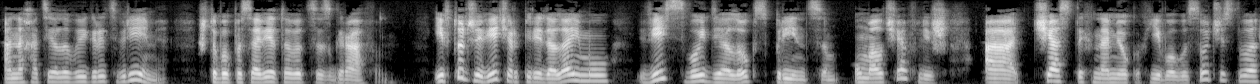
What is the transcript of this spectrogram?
Она хотела выиграть время, чтобы посоветоваться с графом, и в тот же вечер передала ему весь свой диалог с принцем, умолчав лишь о частых намеках его высочества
